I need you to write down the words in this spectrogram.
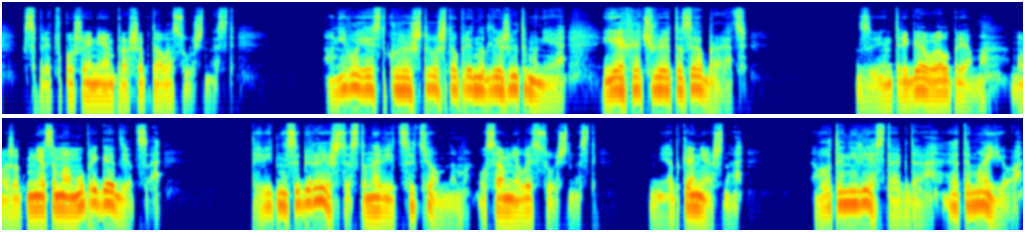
— с предвкушением прошептала сущность. «У него есть кое-что, что принадлежит мне, и я хочу это забрать». Заинтриговал прямо. Может, мне самому пригодится. «Ты ведь не собираешься становиться темным?» — усомнилась сущность. «Нет, конечно». «Вот и не лезь тогда. Это мое.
